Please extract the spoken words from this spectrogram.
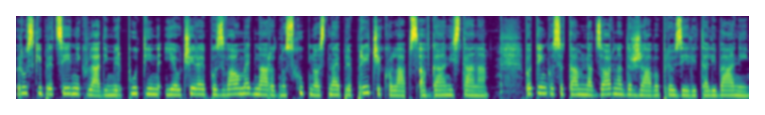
Ruski predsednik Vladimir Putin je včeraj pozval mednarodno skupnost naj prepreči kolaps Afganistana, potem ko so tam nadzor nad državo prevzeli talibani.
